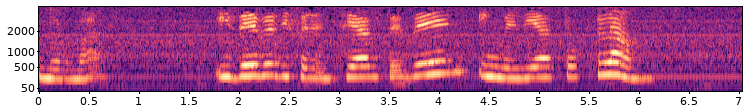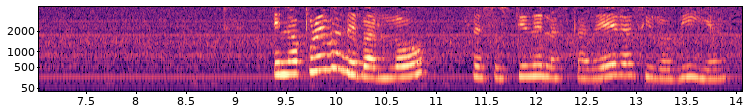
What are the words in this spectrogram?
normal y debe diferenciarse del inmediato clam. En la prueba de Barlow se sostienen las caderas y rodillas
